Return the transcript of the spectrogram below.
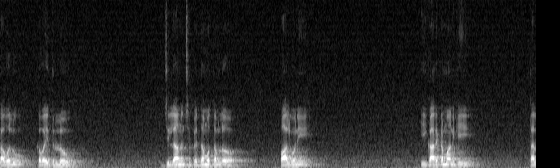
కవులు కవయిత్రులు జిల్లా నుంచి పెద్ద మొత్తంలో పాల్గొని ఈ కార్యక్రమానికి తల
